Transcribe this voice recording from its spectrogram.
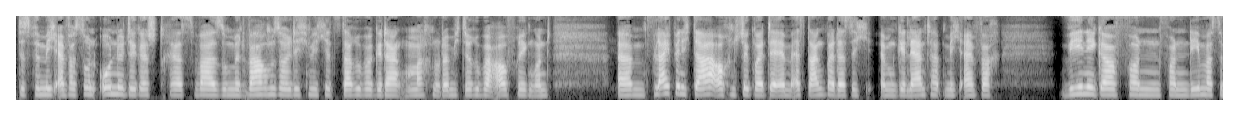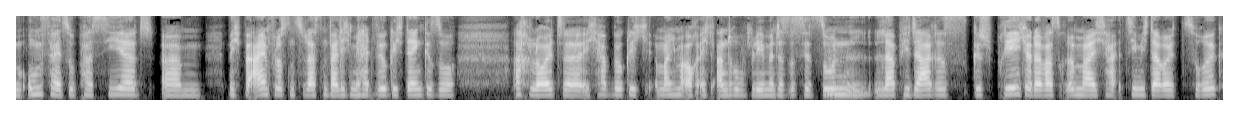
das für mich einfach so ein unnötiger Stress war. Somit, warum sollte ich mich jetzt darüber Gedanken machen oder mich darüber aufregen? Und ähm, vielleicht bin ich da auch ein Stück weit der MS dankbar, dass ich ähm, gelernt habe, mich einfach weniger von von dem, was im Umfeld so passiert, ähm, mich beeinflussen zu lassen, weil ich mir halt wirklich denke so, ach Leute, ich habe wirklich manchmal auch echt andere Probleme. Das ist jetzt so ein Mhm. lapidares Gespräch oder was auch immer. Ich ziehe mich dadurch zurück,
